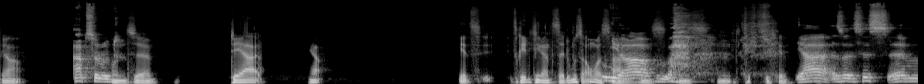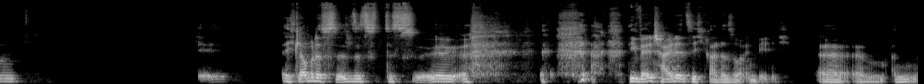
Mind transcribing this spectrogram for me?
ja, Absolut. Und äh, der, ja. Jetzt, jetzt rede ich die ganze Zeit, du musst auch was sagen. Ja, ja also es ist, ähm, ich glaube, dass das, das, äh, die Welt scheidet sich gerade so ein wenig äh, ähm, an,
